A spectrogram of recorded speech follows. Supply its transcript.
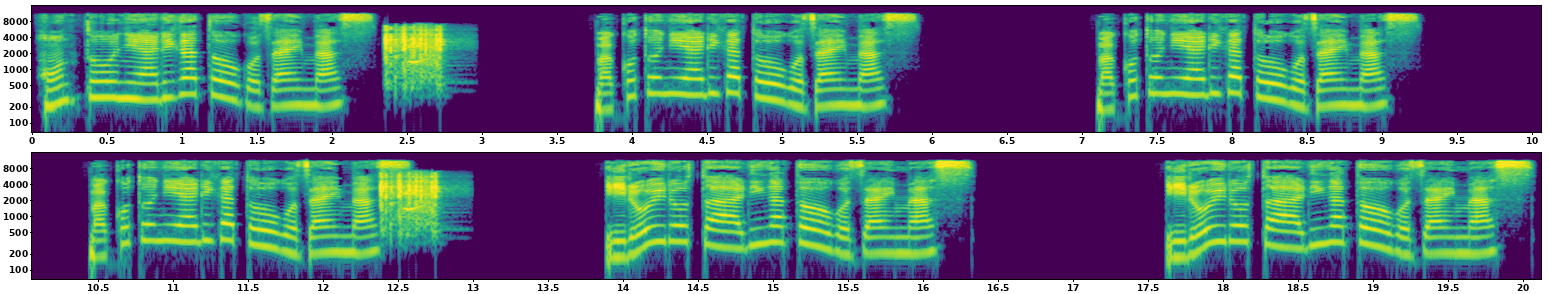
本当にありがとうございます。誠にありがとうございます。誠にありがとうございます。誠にありがとうございます。いろいろとありがとうございます。いろいろとありがとうございます。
